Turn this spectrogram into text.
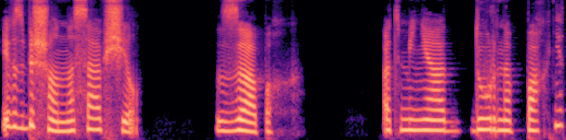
и взбешенно сообщил. «Запах. От меня дурно пахнет?»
